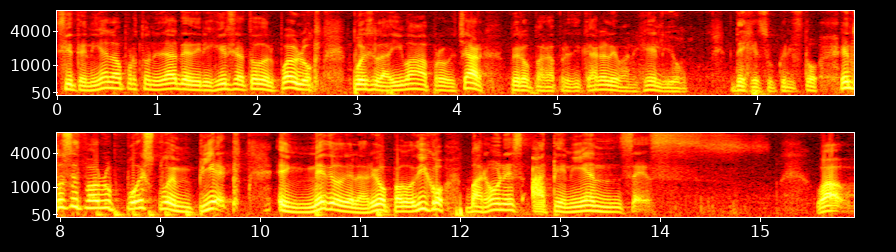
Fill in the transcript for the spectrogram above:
Si tenía la oportunidad de dirigirse a todo el pueblo, pues la iba a aprovechar, pero para predicar el Evangelio de Jesucristo. Entonces Pablo, puesto en pie en medio del areópago, dijo, varones atenienses. Wow.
